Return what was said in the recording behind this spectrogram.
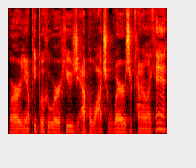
where you know people who were huge Apple Watch wearers are kind of like, eh,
